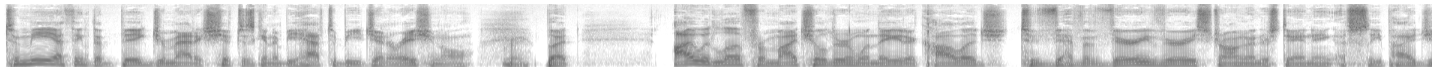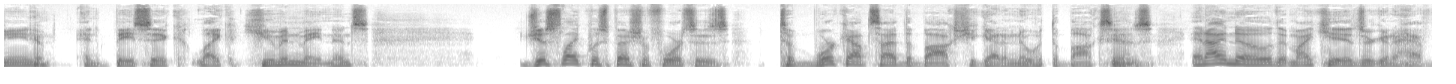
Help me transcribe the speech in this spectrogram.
to me i think the big dramatic shift is going to be have to be generational Right. but i would love for my children when they get to college to have a very very strong understanding of sleep hygiene and basic like human maintenance. Just like with special forces to work outside the box you got to know what the box is. And i know that my kids are going to have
